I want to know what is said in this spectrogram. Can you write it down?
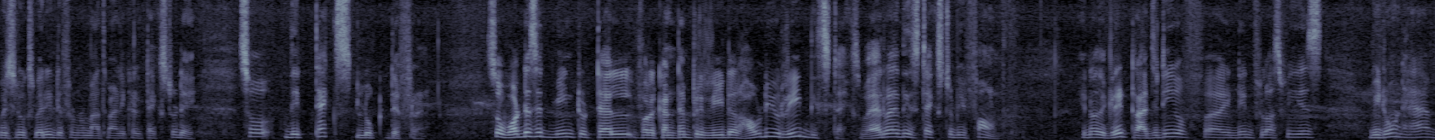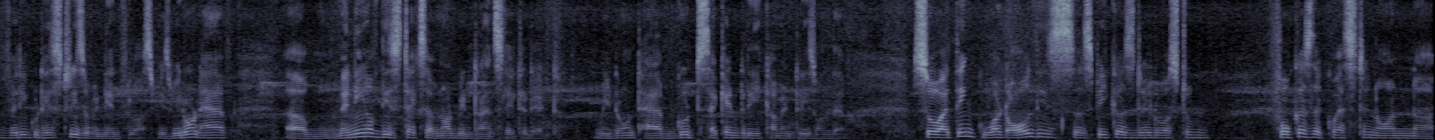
which looks very different from mathematical text today. So the texts look different. So what does it mean to tell for a contemporary reader, how do you read these texts? Where were these texts to be found? You know, the great tragedy of uh, Indian philosophy is we don't have very good histories of Indian philosophies. We don't have, um, many of these texts have not been translated yet. We don't have good secondary commentaries on them. So I think what all these uh, speakers did was to focus the question on uh,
